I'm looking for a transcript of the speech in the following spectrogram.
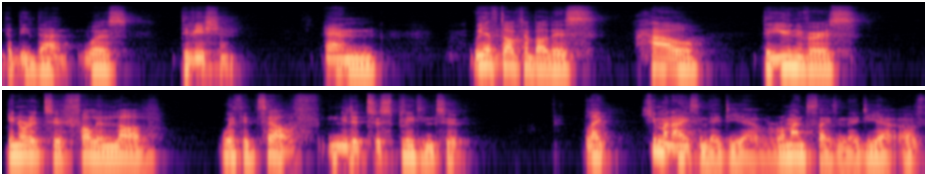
that did that was division, and we have talked about this how the universe, in order to fall in love with itself, needed to split in two, like humanizing the idea, romanticizing the idea of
